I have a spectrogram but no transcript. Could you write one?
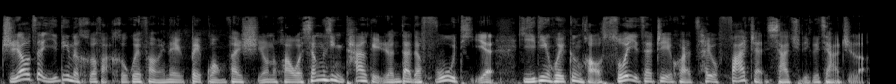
只要在一定的合法合规范围内被广泛使用的话，我相信它给人带的服务体验一定会更好。所以在这一块才有发展下去的一个价值了。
